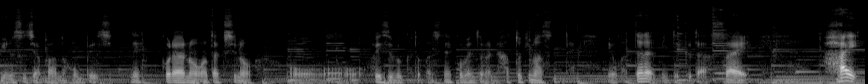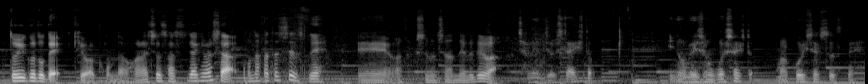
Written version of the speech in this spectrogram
ビーヌスジャパンのホームページ、ね、これはあの私の Facebook とかですね、コメント欄に貼っときますんで、よかったら見てください。はい。ということで、今日はこんなお話をさせていただきました。こんな形でですね、えー、私のチャンネルではチャレンジをしたい人、イノベーションを起こしたい人、まあ、こうした人ですね、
